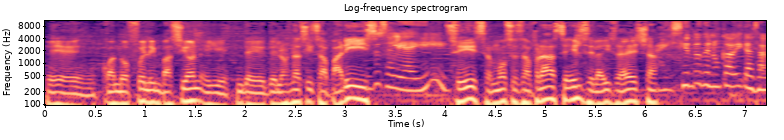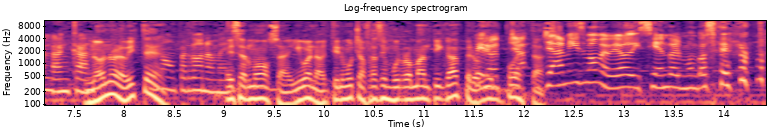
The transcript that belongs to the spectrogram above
eh, cuando fue la invasión eh, de, de los nazis a ¿Eso París. salía ahí? Sí, es hermosa esa frase, él se la dice a ella. Ay, siento que nunca vi Casablanca. ¿No, no la viste? No, perdóname. Es hermosa y bueno, tiene muchas frases muy románticas, pero, Pero bien ya, puestas. ya mismo me veo diciendo el mundo se derrumba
